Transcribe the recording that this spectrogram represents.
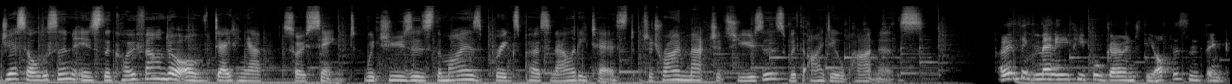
Jess Alderson is the co founder of dating app So Syncd, which uses the Myers Briggs personality test to try and match its users with ideal partners. I don't think many people go into the office and think,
